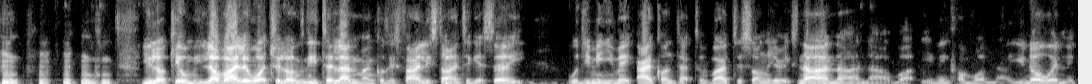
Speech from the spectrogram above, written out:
you lot kill me. Love Island watch alongs need to land, man, because it's finally starting to get 30. What do you mean you make eye contact and vibe to song lyrics? Nah, nah, nah. But you mean, come on now. You know when the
